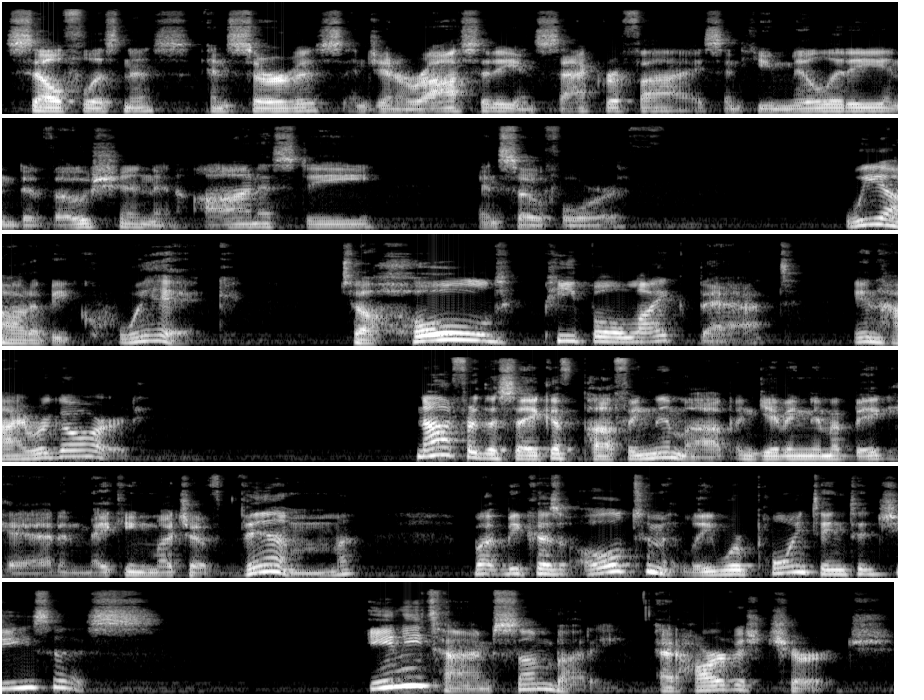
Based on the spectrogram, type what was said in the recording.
selflessness and service and generosity and sacrifice and humility and devotion and honesty and so forth, we ought to be quick to hold people like that in high regard not for the sake of puffing them up and giving them a big head and making much of them, but because ultimately we're pointing to Jesus. Anytime somebody at Harvest Church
